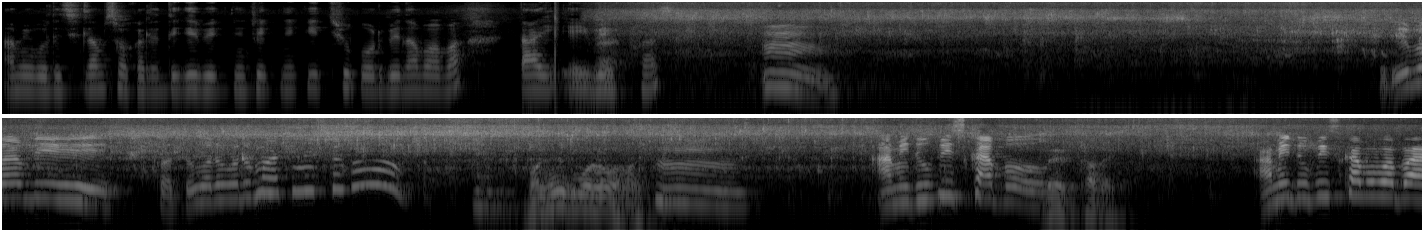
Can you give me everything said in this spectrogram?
আমি বলেছিলাম সকালের দিকে বেকনি টেকনি কিচ্ছু করবে না বাবা তাই এই ব্রেকফাস্ট হুম। রে বাবরে, কত বড় বড় মাছ এনেছো গো? অনেক বড় হয় হুম, আমি দু পিস খাব। আমি দু পিস খাব বাবা।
